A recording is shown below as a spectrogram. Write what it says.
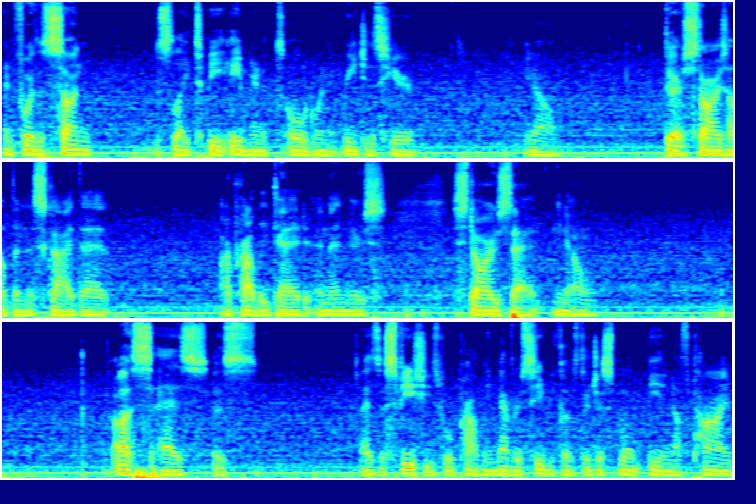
and for the sun, it's like to be eight minutes old when it reaches here. You know, there are stars up in the sky that are probably dead, and then there's stars that you know us as as as a species will probably never see because there just won't be enough time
